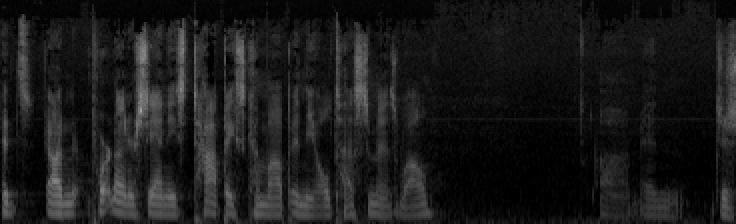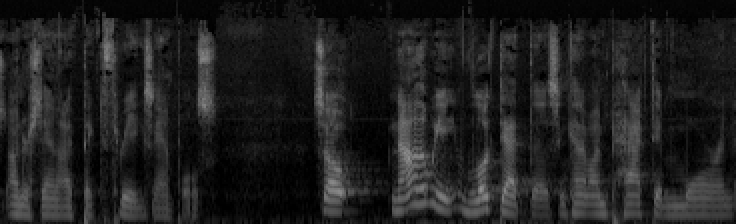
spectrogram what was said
it's important to understand these topics come up in the Old Testament as well. Um, and just understand that I've picked three examples so now that we looked at this and kind of unpacked it more and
